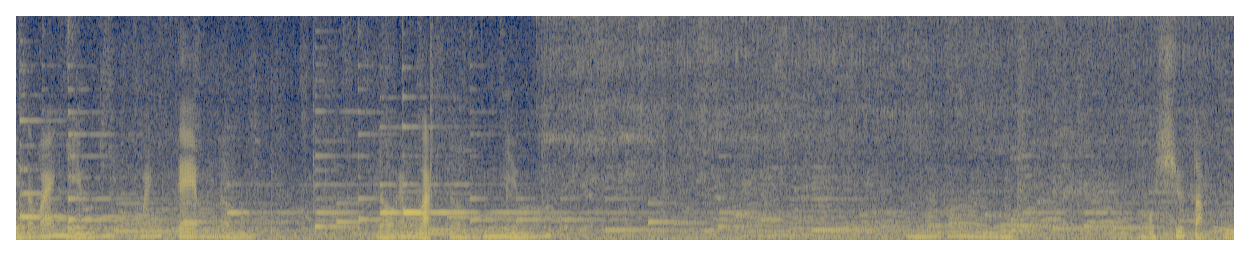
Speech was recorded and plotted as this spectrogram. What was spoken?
Người ta bán nhiều, bán kem đồ đồ ăn vặt đồ cũng nhiều lắm. nó có bộ siêu tập gì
